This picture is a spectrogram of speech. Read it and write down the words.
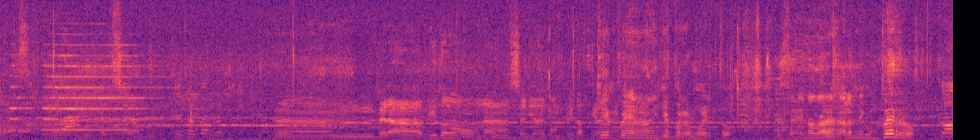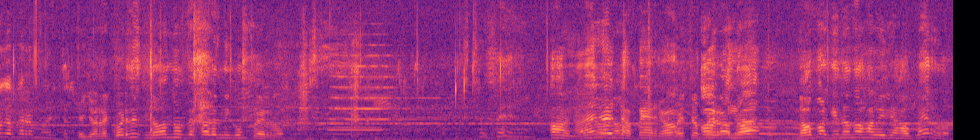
verá, ha habido una serie de complicaciones. ¿Qué perro ni qué perro muerto? Ustedes no nos dejaron ningún perro. ¿Cómo que perro muerto? Que yo recuerde, no nos dejaron ningún perro. Oh, no es nuestro perro. Vuestro Oh, perro qué no, no porque no nos habéis dejado perros.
